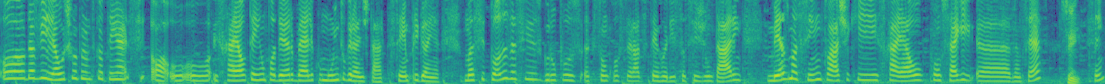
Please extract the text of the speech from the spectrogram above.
Ô, Davi, a última pergunta que eu tenho é: se, ó, o, o Israel tem um poder bélico muito grande, tá? Sempre ganha. Mas se todos esses grupos eh, que são considerados terroristas se juntarem, mesmo assim, tu acha que Israel consegue eh, vencer? Sim. Sim?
